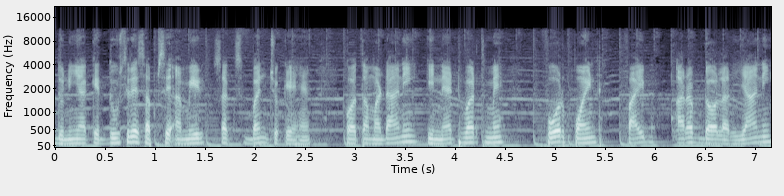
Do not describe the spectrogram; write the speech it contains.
दुनिया के दूसरे सबसे अमीर शख्स बन चुके हैं। गौतम अडानी की नेटवर्थ में 4.5 अरब डॉलर, यानी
